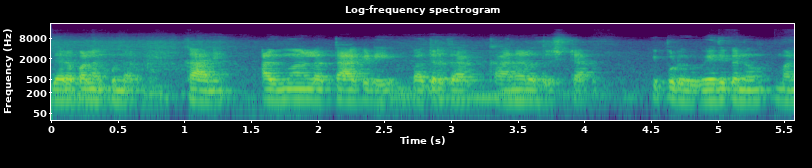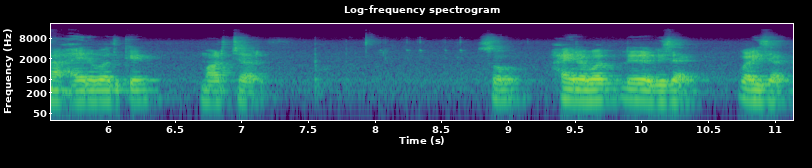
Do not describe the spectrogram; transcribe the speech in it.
జరపాలనుకున్నారు. కానీ అభిమానుల తాకిడి భద్రత కారణాల దృష్ట్యా ఇప్పుడు వేదికను మన హైదరాబాద్కే మార్చారు. సో హైదరాబాద్ లేదా విజాగ్ వైజాగ్.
